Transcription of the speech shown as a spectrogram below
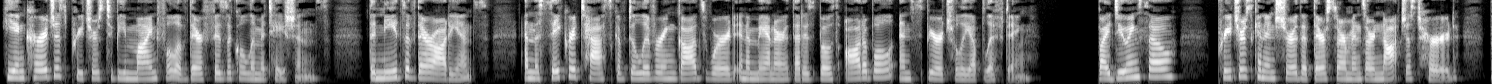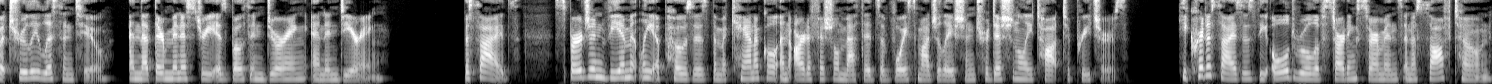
He encourages preachers to be mindful of their physical limitations, the needs of their audience, and the sacred task of delivering God's word in a manner that is both audible and spiritually uplifting. By doing so, Preachers can ensure that their sermons are not just heard, but truly listened to, and that their ministry is both enduring and endearing. Besides, Spurgeon vehemently opposes the mechanical and artificial methods of voice modulation traditionally taught to preachers. He criticizes the old rule of starting sermons in a soft tone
